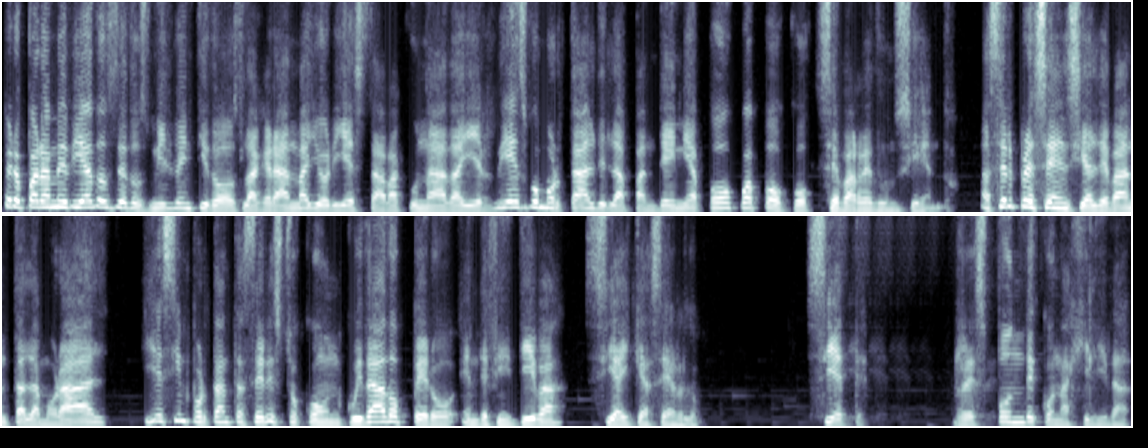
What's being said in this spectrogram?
pero para mediados de 2022 la gran mayoría está vacunada y el riesgo mortal de la pandemia poco a poco se va reduciendo. Hacer presencia levanta la moral y es importante hacer esto con cuidado, pero en definitiva sí hay que hacerlo. 7. Responde con agilidad.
